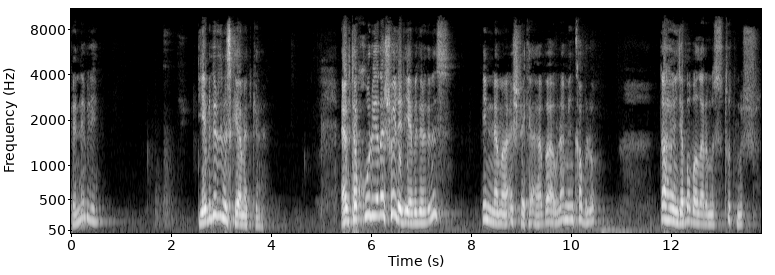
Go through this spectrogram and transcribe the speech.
Ben ne bileyim diyebilirdiniz kıyamet günü. Ev ya da şöyle diyebilirdiniz. İnnemâ eşreke âbâuna min kablu. Daha önce babalarımız tutmuş.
